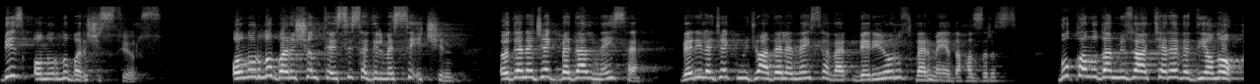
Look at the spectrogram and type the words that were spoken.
Biz onurlu barış istiyoruz. Onurlu barışın tesis edilmesi için ödenecek bedel neyse, verilecek mücadele neyse ver- veriyoruz, vermeye de hazırız. Bu konuda müzakere ve diyalog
